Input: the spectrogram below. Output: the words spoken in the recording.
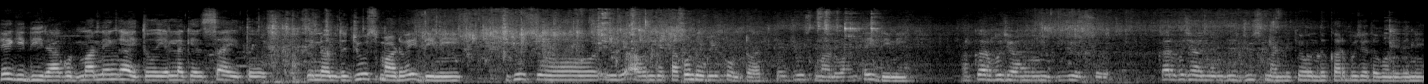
ಹೇಗಿದ್ದೀರಾ? ಗುಡ್ ಮಾರ್ನಿಂಗ್ ಆಯಿತು, ಎಲ್ಲ ಕೆಲಸ ಆಯಿತು. ಇನ್ನೊಂದು ಜ್ಯೂಸ್ ಮಾಡುವ ಇದ್ದೀನಿ. ಜ್ಯೂಸು ಇದು ಅವರಿಗೆ ತಗೊಂಡು ಹೋಗ್ಲಿಕ್ಕೆ ಉಂಟು, ಅದಕ್ಕೆ ಜ್ಯೂಸ್ ಮಾಡುವ ಅಂತ ಇದ್ದೀನಿ. ಕರ್ಬುಜ ಕರ್ಬೂಜ ಹಣ್ಣೊಂದು ಜ್ಯೂಸು ಕರ್ಬೂಜ ಹಣ್ಣೊಂದು ಜ್ಯೂಸ್ ಮಾಡಲಿಕ್ಕೆ ಒಂದು ಕರ್ಬೂಜ ತೊಗೊಂಡಿದ್ದೀನಿ.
